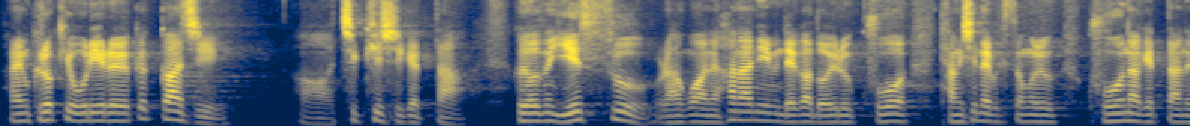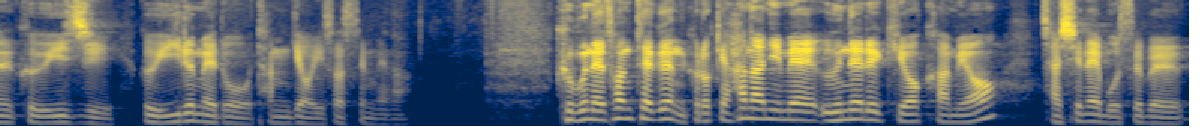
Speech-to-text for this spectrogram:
하나님 그렇게 우리를 끝까지 어, 지키시겠다. 그거는 예수라고 하는 하나님 내가 너희를 구원 당신의 백성을 구원하겠다는 그 의지, 그 이름에도 담겨 있었습니다. 그분의 선택은 그렇게 하나님의 은혜를 기억하며 자신의 모습을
